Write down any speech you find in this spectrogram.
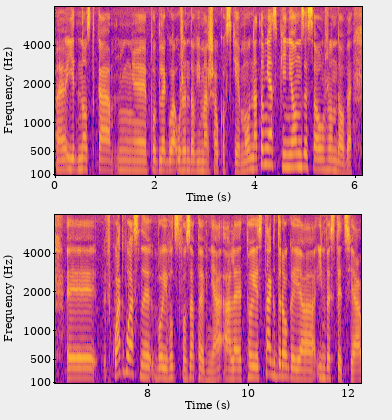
e, jednostka mm, e, podległa Urzędowi Marszałkowskiemu. Natomiast pieniądze są rządowe. E, Wkład własny województwo zapewnia, ale to jest tak droga inwestycja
